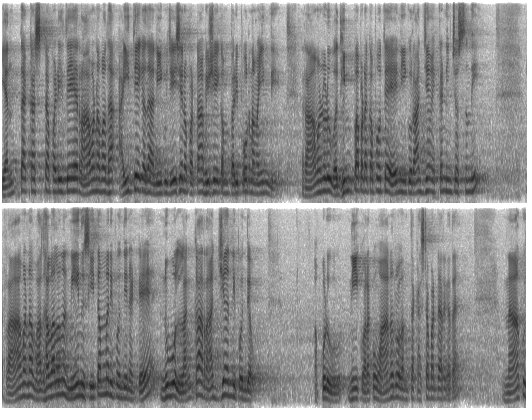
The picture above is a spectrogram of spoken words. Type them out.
ఎంత కష్టపడితే రావణవధ అయితే కదా నీకు చేసిన పట్టాభిషేకం పరిపూర్ణమైంది. రావణుడు వధింపబడకపోతే నీకు రాజ్యం ఎక్కడి నుంచి వస్తుంది? రావణ వధ వలన నేను సీతమ్మని పొందినట్టే నువ్వు లంకా రాజ్యాన్ని పొందావు. అప్పుడు నీ కొరకు వానరులు అంత కష్టపడ్డారు కదా. నాకు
